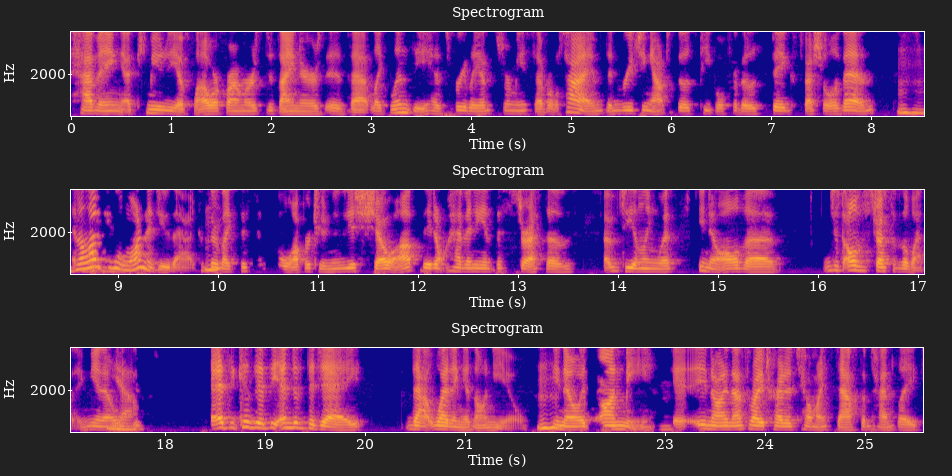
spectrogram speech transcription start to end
having a community of flower farmers, designers, is that like Lyndsay has freelanced for me several times and reaching out to those people for those big special events. Mm-hmm. And a lot of people want to do that because mm-hmm. they're like, this is a cool opportunity to show up. They don't have any of the stress of of dealing with, you know, all the just all the stress of the wedding, you know. Yeah. At, because at the end of the day, that wedding is on you. Mm-hmm. You know, it's on me. Mm-hmm. It, you know, and that's why I try to tell my staff sometimes like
